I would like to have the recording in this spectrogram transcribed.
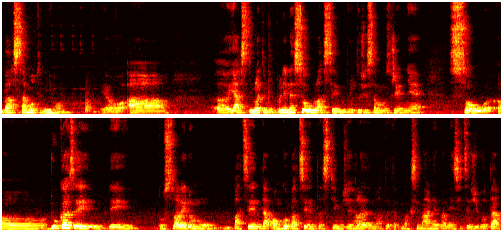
vás samotného. Jo? A uh, já s tím letím úplně nesouhlasím, protože samozřejmě jsou uh, důkazy, kdy poslali domů pacienta, onkopacienta s tím, že hele, máte tak maximálně dva měsíce života,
